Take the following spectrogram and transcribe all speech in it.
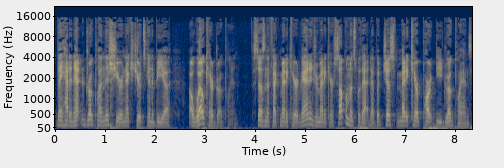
they had an Aetna drug plan this year. Next year it's going to be a, a WellCare drug plan. This doesn't affect Medicare Advantage or Medicare supplements with Aetna, but just Medicare Part D drug plans.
